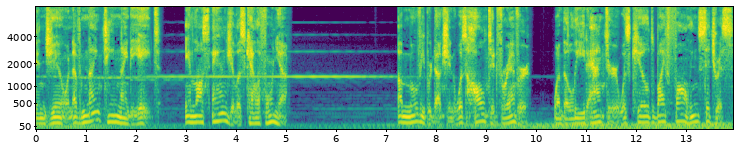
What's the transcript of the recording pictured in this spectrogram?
In June of 1998, in Los Angeles, California, a movie production was halted forever when the lead actor was killed by falling citrus.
